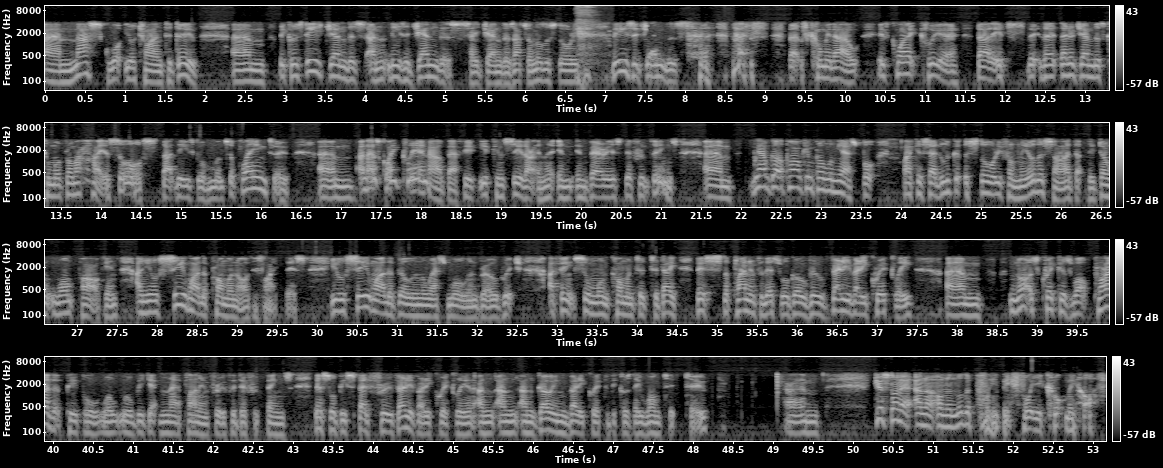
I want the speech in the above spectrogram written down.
um, mask what you're trying to do, um, because these genders and these agendas, say genders, that's another story. these agendas that's that's coming out it's quite clear that it's their, their agendas coming from a higher source that these governments are playing to, um, and that's quite clear now, Beth. You, you can see that in, in, in various different things. Um, we have got a parking problem, yes, but like I said, look at the story from the other side that they don't want parking, and you'll see why the promenade is like this. You'll see why they're building the Westmoreland Road, which I think someone commented today. This the planning for this will go through very, very quickly. Um, not as quick as what private people will, will be getting their planning through for different things. This will be sped through very, very quickly and, and, and going very quickly because they want it to. Um, just on, a, on, a, on another point before you cut me off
